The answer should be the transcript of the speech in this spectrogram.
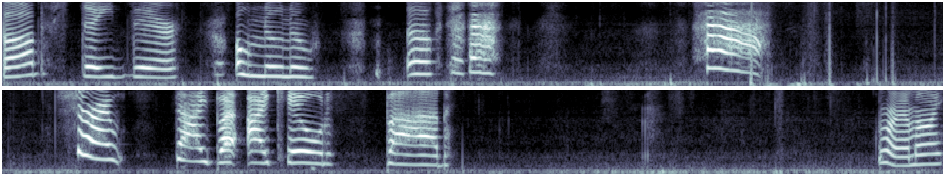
Bob stayed there. Oh no no. Oh, ah. Ha! Sure, I died, but I killed Bob. Where am I?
